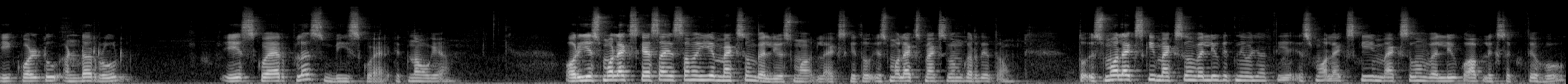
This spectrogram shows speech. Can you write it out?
equal to under root A square plus B square इतना हो गया। और ये स्मॉल एक्स कैसा है? इस समय ये मैक्सिमम वैल्यू स्मॉल एक्स की। तो स्मॉल एक्स मैक्सिमम कर देता हूँ। तो स्मॉल एक्स की मैक्सिमम वैल्यू कितनी हो जाती है? स्मॉल एक्स की मैक्सिमम वैल्यू को आप लिख सकते हो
